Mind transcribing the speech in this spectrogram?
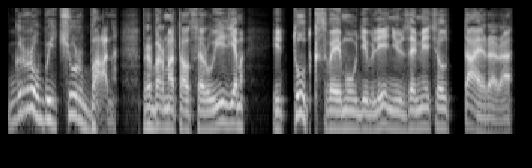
«Грубый чурбан!» — пробормотал сэр Уильям, и тут, к своему удивлению, заметил Тайрера,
